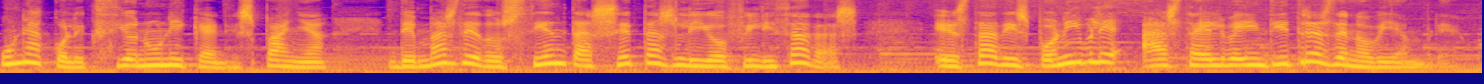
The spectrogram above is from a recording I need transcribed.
Una colección única en España de más de 200 setas liofilizadas. Está disponible hasta el 23 de noviembre.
